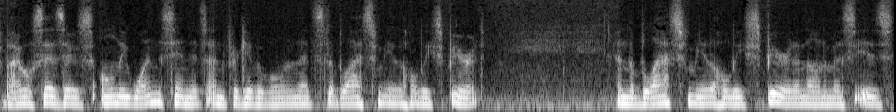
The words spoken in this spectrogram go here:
The Bible says there's only one sin that's unforgivable, and that's the blasphemy of the Holy Spirit. And the blasphemy of the Holy Spirit, Anonymous, is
